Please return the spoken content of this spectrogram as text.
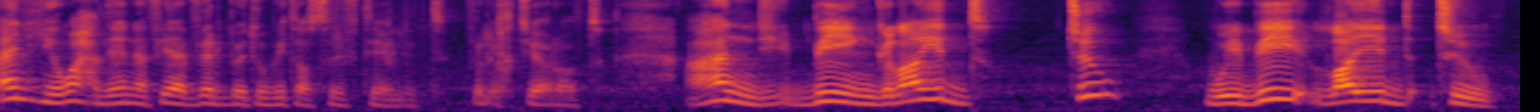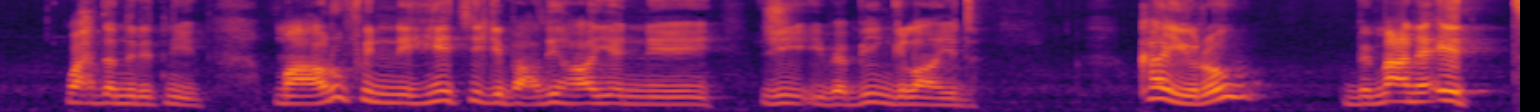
أنهي واحدة هنا فيها verb to be تصريف ثالث في الاختيارات؟ عندي being lied to و be lied to. واحدة من الاثنين. معروف إن هي تيجي بعدها ing يبقى being lied. كايرو بمعنى it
